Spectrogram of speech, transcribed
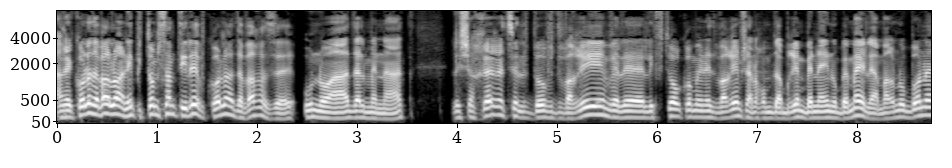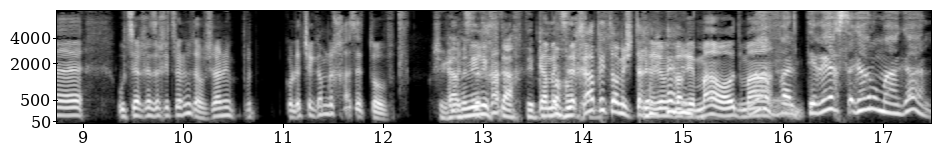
הרי כל הדבר, לא, אני פתאום שמתי לב, כל הדבר הזה, הוא נועד על מנת לשחרר אצל דוב דברים ולפתור כל מיני דברים שאנחנו מדברים בינינו במילא. אמרנו, בוא נ... הוא צריך איזה חיצוניות, אבל עכשיו אני קולט שגם לך זה טוב. שגם גם אני נפתחתי פה. גם אצלך פתאום משתחררים דברים, מה עוד? לא, מה... אבל תראה איך סגרנו מעגל.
